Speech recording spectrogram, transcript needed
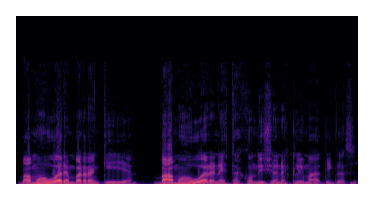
vamos a jugar en Barranquilla, vamos a jugar en estas condiciones climáticas.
